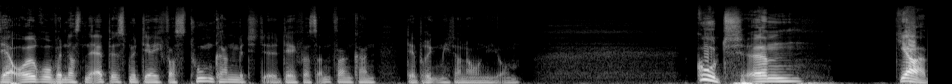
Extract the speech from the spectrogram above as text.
der Euro, wenn das eine App ist, mit der ich was tun kann, mit der ich was anfangen kann, der bringt mich dann auch nicht um. Gut, ähm, ja,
